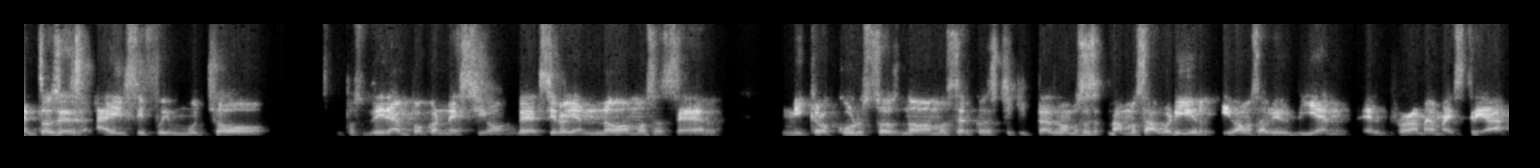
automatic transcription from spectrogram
Entonces, ahí sí fui mucho, pues diría un poco necio, de decir, oye, no vamos a hacer microcursos, no vamos a hacer cosas chiquitas, vamos a, vamos a abrir y vamos a abrir bien el programa de maestría,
